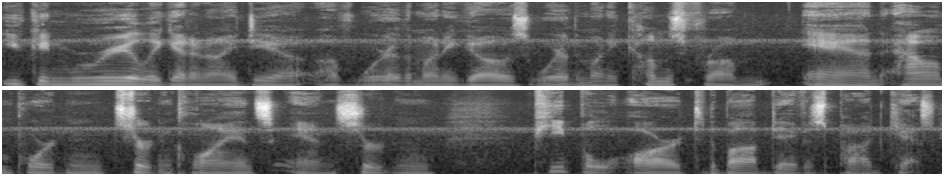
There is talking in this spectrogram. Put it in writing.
you can really get an idea of where the money goes, where the money comes from, and how important certain clients and certain people are to the Bob Davis podcast.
